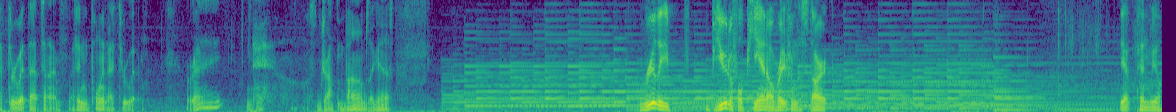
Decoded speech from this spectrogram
I threw it that time. I didn't point, I threw it right now. dropping bombs, I guess. Really beautiful piano right from the start. Yep, pinwheel.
